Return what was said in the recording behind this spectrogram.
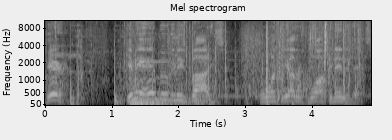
Here, give me a hand moving these bodies. Don't want the others walking into this.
